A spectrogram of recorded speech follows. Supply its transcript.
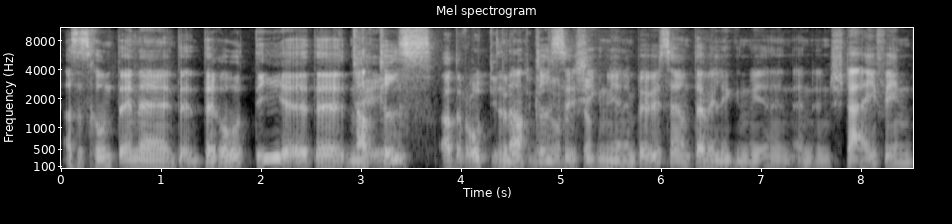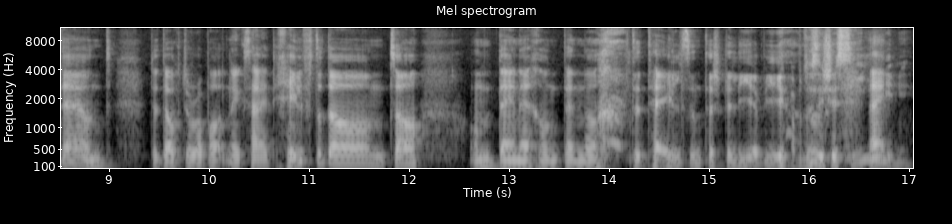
Also es kommt dann äh, der, der Rote, äh, der Knuckles. Ah, der rote, Der der rote, Knuckles nicht ist irgendwie ein Böse und der will irgendwie einen, einen, einen Stein finden und der Dr. Robotnik sagt, ich helfe dir da und so. Und dann kommt dann noch der Tails und das ist der Liebe. Aber das ist ja sie. Nein,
